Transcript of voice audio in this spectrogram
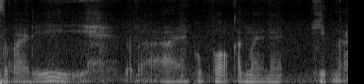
สบายดี บ๊ายบาย พบพอกันใหม่ในคลิปหน้า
